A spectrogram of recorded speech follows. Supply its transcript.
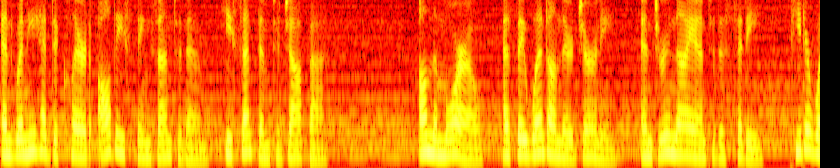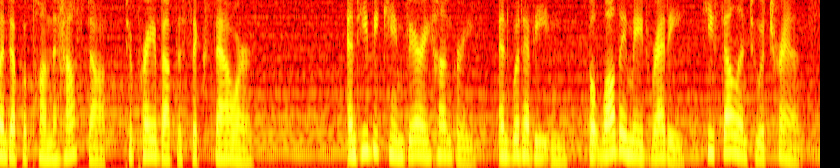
And when he had declared all these things unto them, he sent them to Joppa. On the morrow, as they went on their journey, and drew nigh unto the city, Peter went up upon the housetop to pray about the sixth hour. And he became very hungry, and would have eaten, but while they made ready, he fell into a trance,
